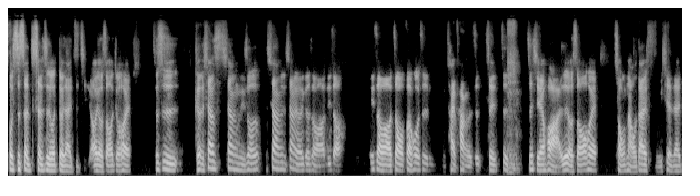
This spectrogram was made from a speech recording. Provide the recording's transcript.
或是甚甚至会对待自己，然后有时候就会就是。可像像你说，像像有一个什么，你怎么你怎么这么笨，或是你太胖了，这这这这些话，就有时候会从脑袋浮现，在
